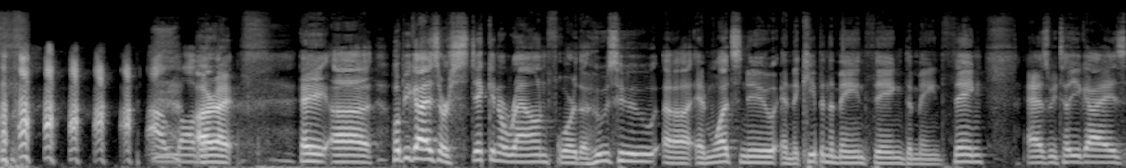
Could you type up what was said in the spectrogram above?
I love it. All right. Hey, uh, hope you guys are sticking around for the who's who uh, and what's new and the keeping the main thing the main thing. As we tell you guys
